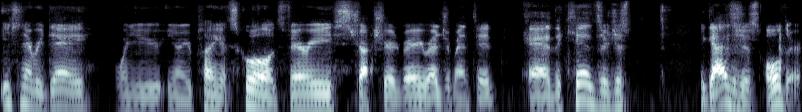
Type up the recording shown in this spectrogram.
each and every day when you you know you're playing at school it's very structured very regimented and the kids are just the guys are just older,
